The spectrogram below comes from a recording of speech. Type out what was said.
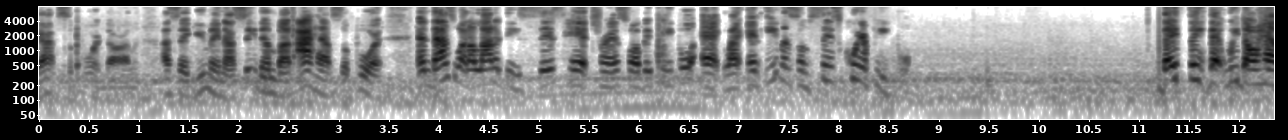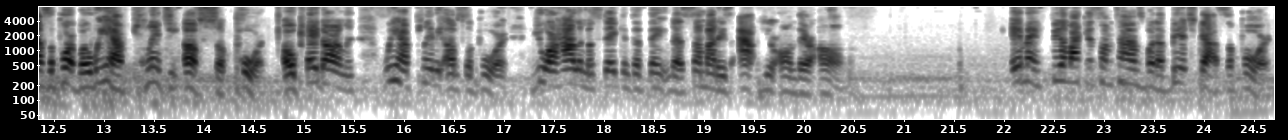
got support, darling. I said, you may not see them, but I have support. And that's what a lot of these cis het transphobic people act like, and even some cis queer people. They think that we don't have support, but we have plenty of support. Okay, darling? We have plenty of support. You are highly mistaken to think that somebody's out here on their own. It may feel like it sometimes, but a bitch got support.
